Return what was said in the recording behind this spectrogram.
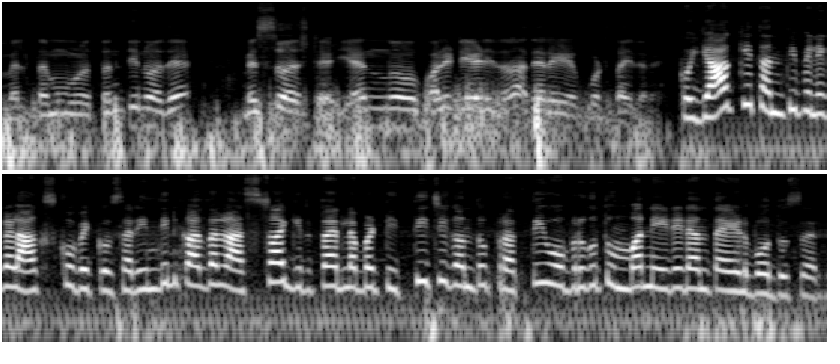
ಆಮೇಲೆ ತಮ್ಮ ತಂತಿನೂ ಅದೇ ಮೆಸ್ಸು ಅಷ್ಟೇ. ಏನು ಕ್ವಾಲಿಟಿ ಹೇಳಿದಾರೋ ಅದೇ ರೇ- ಕೊಡ್ತಾ ಇದ್ದಾರೆ. ಕೊ- ಯಾಕೆ ತಂತಿ ಬೆಲೆಗಳು ಹಾಕ್ಸ್ಕೋಬೇಕು ಸರ್? ಹಿಂದಿನ ಕಾಲದಲ್ಲಿ ಅಷ್ಟಾಗಿ ಇರ್ತಾ ಇರಲಿಲ್ಲ ಬಟ್ ಇತ್ತೀಚೆಗಂತೂ ಪ್ರತಿ ಒಬ್ರಿಗೂ ತುಂಬಾ ನೀಡೆಡ್ ಅಂತ ಹೇಳ್ಬೋದು ಸರ್.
